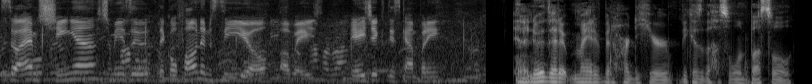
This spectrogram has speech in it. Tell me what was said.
So I'm Shinya Shimizu, the co-founder and CEO of Agic, this company. And I know that it might have been hard to hear because of the hustle and bustle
